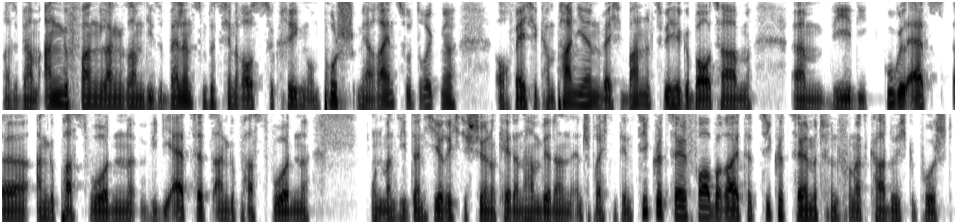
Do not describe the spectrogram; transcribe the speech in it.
Also wir haben angefangen langsam diese Balance ein bisschen rauszukriegen, um Push mehr reinzudrücken. Auch welche Kampagnen, welche Bundles wir hier gebaut haben, ähm, wie die Google Ads äh, angepasst wurden, wie die Adsets angepasst wurden. Und man sieht dann hier richtig schön, okay, dann haben wir dann entsprechend den Secret Sale vorbereitet, Secret Sale mit 500k durchgepusht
